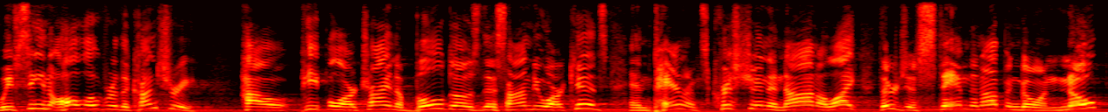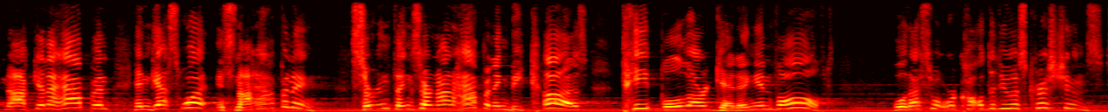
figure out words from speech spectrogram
We've seen all over the country how people are trying to bulldoze this onto our kids, and parents, Christian and non alike, they're just standing up and going, Nope, not gonna happen. And guess what? It's not happening. Certain things are not happening because people are getting involved. Well, that's what we're called to do as Christians.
